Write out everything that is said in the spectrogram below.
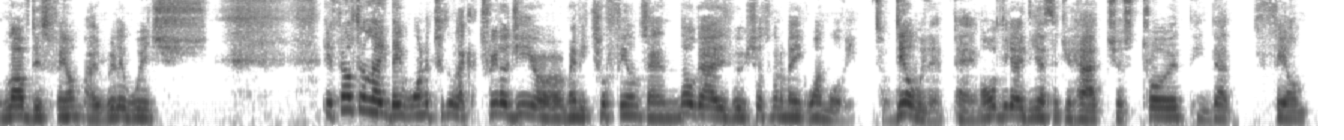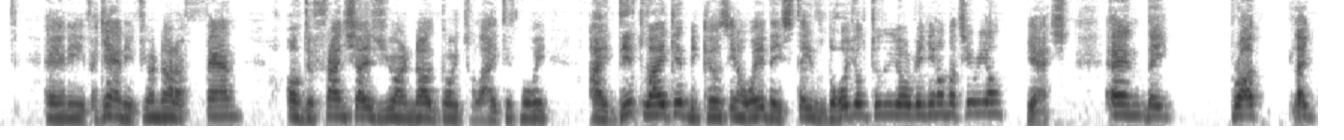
love this film. I really wish it felt like they wanted to do like a trilogy or maybe two films, and no, guys, we're just gonna make one movie. So deal with it, and all the ideas that you had, just throw it in that film. And if again, if you're not a fan of the franchise, you are not going to like this movie. I did like it because in a way they stayed loyal to the original material. Yes. And they brought like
